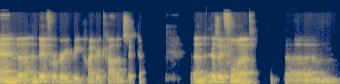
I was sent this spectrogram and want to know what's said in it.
and, and therefore a very big hydrocarbon sector. And as a former um,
